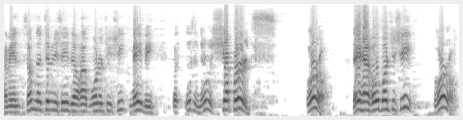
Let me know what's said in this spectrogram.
I mean, some nativity scenes they'll have one or two sheep, maybe, but listen, there were shepherds, plural. They had a whole bunch of sheep, plural,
